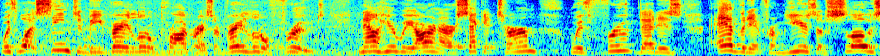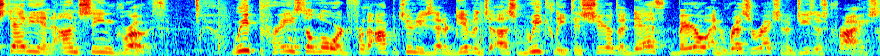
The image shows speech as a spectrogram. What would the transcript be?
with what seemed to be very little progress or very little fruit. Now here we are in our second term with fruit that is evident from years of slow, steady, and unseen growth. We praise the Lord for the opportunities that are given to us weekly to share the death, burial, and resurrection of Jesus Christ.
